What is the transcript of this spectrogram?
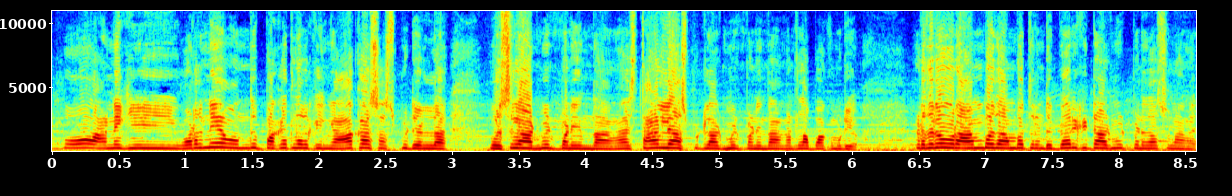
இப்போது அன்னைக்கு உடனே வந்து பக்கத்தில் இருக்கீங்க ஆகாஷ் ஹாஸ்பிட்டலில் ஒரு சில அட்மிட் பண்ணியிருந்தாங்க. ஸ்டான்லி ஹாஸ்பிட்டல் அட்மிட் பண்ணியிருந்தாங்கலாம் பார்க்க முடியும். கிட்டத்தட்ட ஒரு ஐம்பது ஐம்பத்தி ரெண்டு பேர்கிட்ட அட்மிட் பண்ணி தான் சொன்னாங்க.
